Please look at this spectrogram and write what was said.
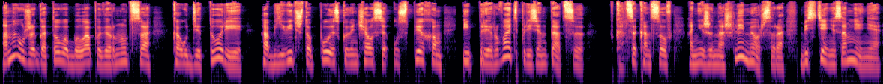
Она уже готова была повернуться к аудитории, объявить, что поиск увенчался успехом и прервать презентацию. В конце концов, они же нашли Мёрсера, без тени сомнения.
